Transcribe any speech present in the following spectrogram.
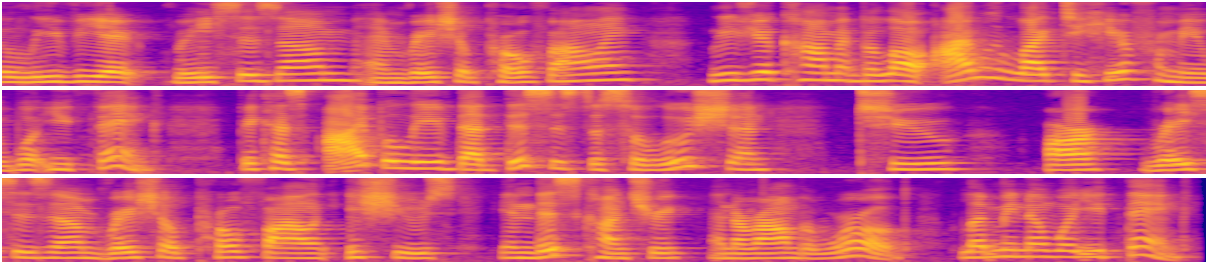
alleviate racism and racial profiling? Leave your comment below. I would like to hear from you what you think because I believe that this is the solution to our racism, racial profiling issues in this country and around the world. Let me know what you think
